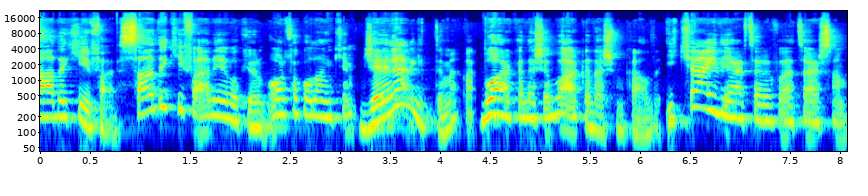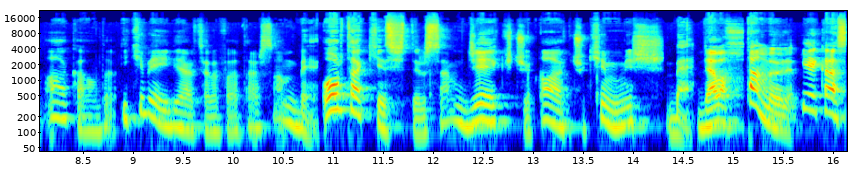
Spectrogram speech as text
sağdaki ifade. Sağdaki ifadeye bakıyorum. Ortak olan kim? C'ler gitti mi? Bak bu arkadaşa bu arkadaş mı kaldı? 2A'yı diğer tarafa atarsam A kaldı. 2B'yi diğer tarafa atarsam B. Ortak kesiştirirsem C küçük, A küçük kimmiş? B. Devam. Tam böyle. YKS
